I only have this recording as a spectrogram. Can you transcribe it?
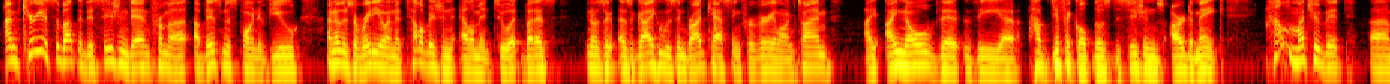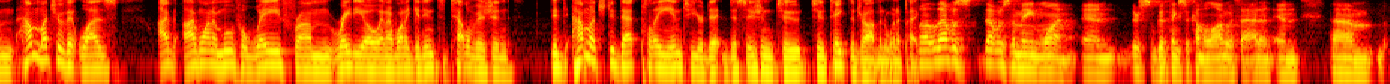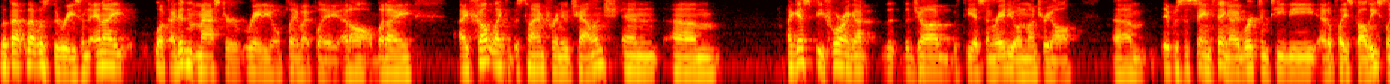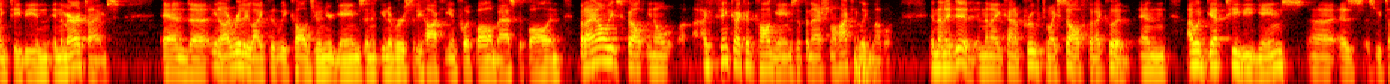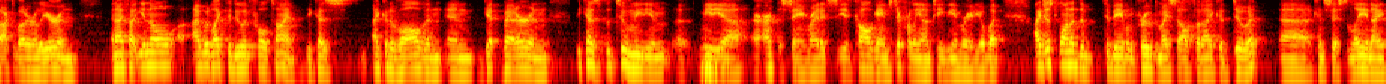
I'm curious about the decision dan from a, a business point of view. I know there's a radio and a television element to it but as you know as a, as a guy who was in broadcasting for a very long time I I know the the uh, how difficult those decisions are to make. How much of it um, how much of it was I I want to move away from radio and I want to get into television. Did how much did that play into your de- decision to to take the job in Winnipeg? Well, that was that was the main one, and there's some good things to come along with that, and and Um, but that that was the reason. And I look, I didn't master radio play by play at all, but I I felt like it was time for a new challenge. And um, I guess before I got the, the job with TSN Radio in Montreal, um, it was the same thing. I had worked in TV at a place called Eastlink TV in, in the Maritimes. And, uh, you know, I really liked it. We called junior games and university hockey and football and basketball. And, but I always felt, you know, I think I could call games at the National Hockey League level. And then I did. And then I kind of proved to myself that I could. And I would get TV games, uh, as, as we talked about earlier. And, and I thought, you know, I would like to do it full time because I could evolve and, and get better. And, because the two medium uh, media aren't the same, right? It's you call games differently on TV and radio, but I just wanted to to be able to prove to myself that I could do it uh, consistently, and I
